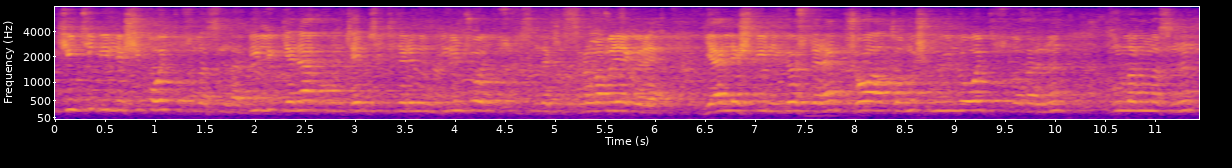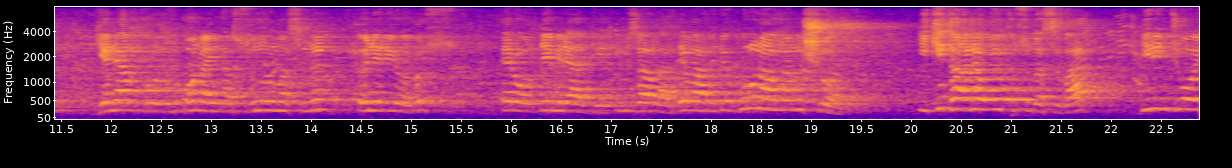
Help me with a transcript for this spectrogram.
ikinci birleşik oy pusulasında Birlik Genel Kurulu temsilcilerinin birinci oy pusulasındaki sıralamaya göre yerleştiğini gösteren çoğaltılmış mühürlü oy pusulalarının kullanılmasının genel kurulun onayına sunulmasını öneriyoruz. Erol Demirel diye imzalar devam ediyor. Bunun anlamı şu. İki tane oy pusulası var. Birinci oy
